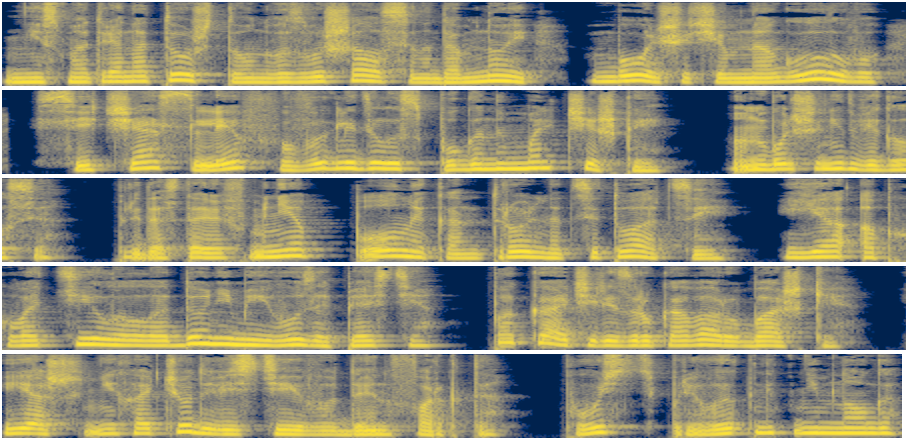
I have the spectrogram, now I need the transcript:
Несмотря на то, что он возвышался надо мной больше, чем на голову, сейчас лев выглядел испуганным мальчишкой. Он больше не двигался, предоставив мне полный контроль над ситуацией. Я обхватила ладонями его запястье, пока через рукава рубашки. Я ж не хочу довести его до инфаркта. Пусть привыкнет немного.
